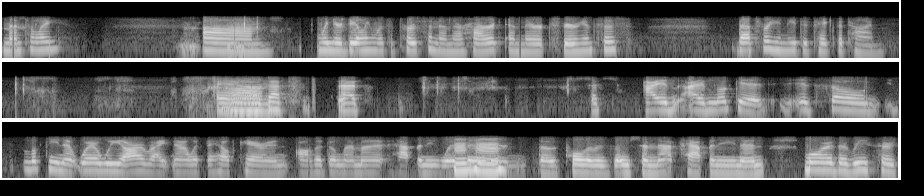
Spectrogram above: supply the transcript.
mentally, um when you're dealing with a person and their heart and their experiences, that's where you need to take the time. And oh, that's that's I I look at it's so looking at where we are right now with the healthcare and all the dilemma happening with mm-hmm. it and the polarization that's happening and more of the research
